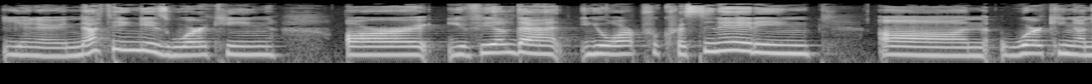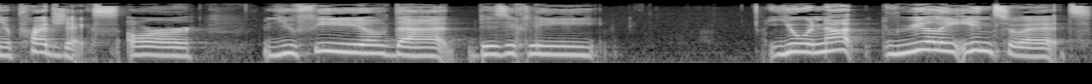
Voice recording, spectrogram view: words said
you know nothing is working, or you feel that you are procrastinating on working on your projects, or you feel that basically you're not really into it,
